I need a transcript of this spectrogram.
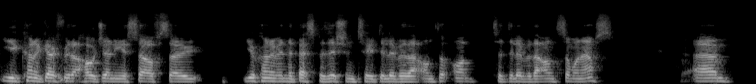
you kind of go through that whole journey yourself. So you're kind of in the best position to deliver that on to, on to deliver that on someone else. Um,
